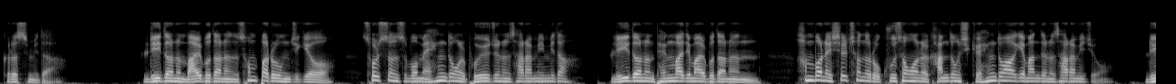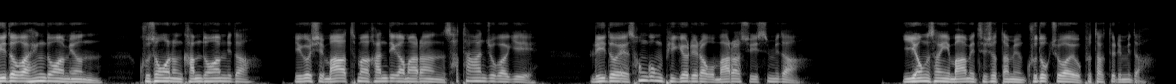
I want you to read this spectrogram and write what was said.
그렇습니다. 리더는 말보다는 손발을 움직여 솔선수범의 행동을 보여주는 사람입니다. 리더는 백마디 말보다는 한 번의 실천으로 구성원을 감동시켜 행동하게 만드는 사람이죠. 리더가 행동하면 구성원은 감동합니다. 이것이 마하트마 간디가 말한 사탕 한 조각이 리더의 성공 비결이라고 말할 수 있습니다. 이 영상이 마음에 드셨다면 구독, 좋아요 부탁드립니다.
